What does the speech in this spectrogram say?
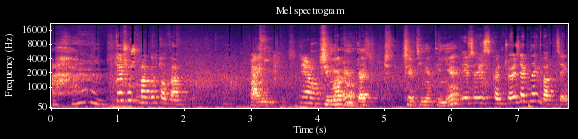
Aha, ktoś już ma gotowe. Pani, Ja czy mogę dać dziewczynę ty nie? Jeżeli skończyłeś, jak najbardziej.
